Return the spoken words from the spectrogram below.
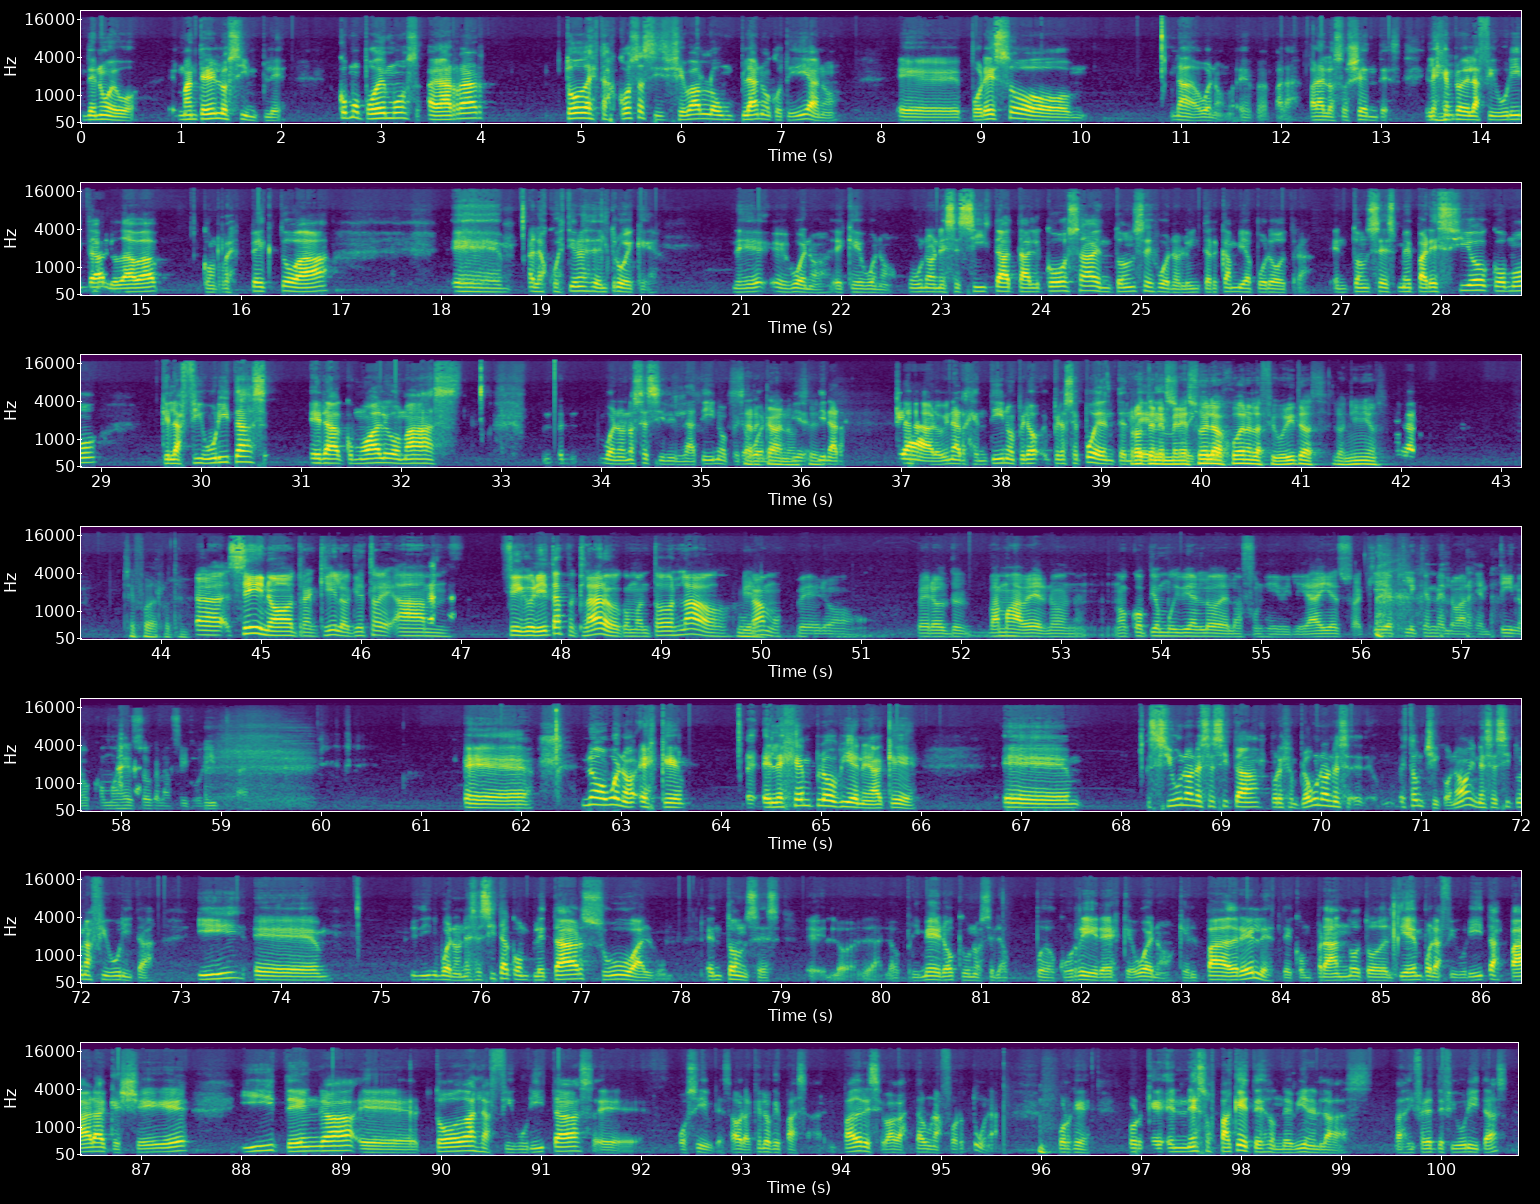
de nuevo, mantenerlo simple. ¿Cómo podemos agarrar todas estas cosas y llevarlo a un plano cotidiano? Eh, por eso, nada, bueno, eh, para, los oyentes, el ejemplo de la figurita lo daba con respecto a, eh, a las cuestiones del trueque. De, bueno, de que, bueno, uno necesita tal cosa, entonces, bueno, lo intercambia por otra. Entonces me pareció como que las figuritas era como algo más, bueno, no sé si latino, pero Cercano, bueno, bien, Claro, bien argentino, pero, pero se puede entender. Roten, en Venezuela juegan a las figuritas los niños. Claro. Se fue Roten. Uh, sí, no, tranquilo, aquí estoy. figuritas, pues claro, como en todos lados jugamos, pero, pero vamos a ver, no, no, copio muy bien lo de la fungibilidad y eso. Aquí explíquenme lo argentino, cómo es eso con las figuritas. Eh, no, bueno, es que el ejemplo viene a que eh, si uno necesita, por ejemplo, uno está un chico, ¿no? Y necesita una figurita. Y, eh, bueno, necesita completar su álbum. Entonces, eh, lo, primero que uno se le puede ocurrir es que, bueno, que el padre le esté comprando todo el tiempo las figuritas para que llegue y tenga todas las figuritas posibles. Ahora, ¿qué es lo que pasa? El padre se va a gastar una fortuna. ¿Por qué? porque en esos paquetes donde vienen las, diferentes figuritas,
